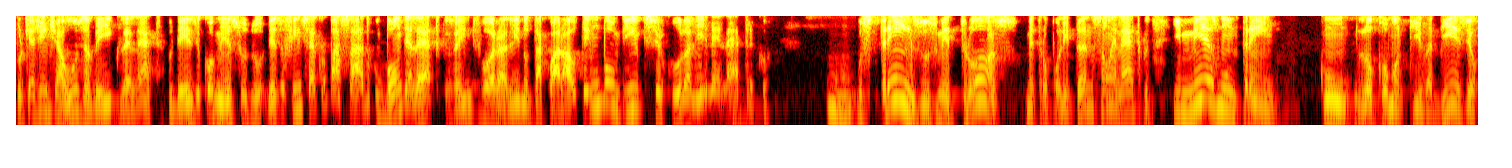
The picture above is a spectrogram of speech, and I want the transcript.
Porque a gente já usa veículo elétrico desde o começo, do, desde o fim do século passado, com bonde elétrico. Se a gente for ali no Taquaral, tem um bondinho que circula ali, ele é elétrico. Uhum. Os trens, os metrôs metropolitanos são elétricos. E mesmo um trem com locomotiva diesel,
